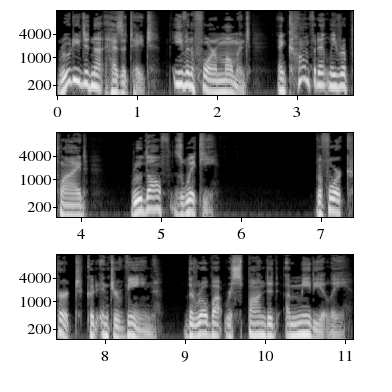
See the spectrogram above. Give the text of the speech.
Rudy did not hesitate, even for a moment, and confidently replied, Rudolf Zwicky. Before Kurt could intervene, the robot responded immediately.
